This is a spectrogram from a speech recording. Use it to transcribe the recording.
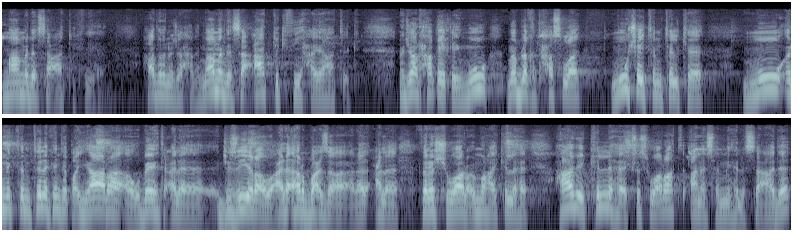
ما مدى سعادتك فيها. هذا هو النجاح الحقيقي. ما مدى سعادتك في حياتك. النجاح الحقيقي مو مبلغ تحصله مو شيء تمتلكه مو انك تمتلك انت طيارة أو بيت على جزيرة أو على أربع على, على ثلاث شوارع والامور هاي كلها. هذه كلها أكسسوارات أنا أسميها للسعادة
